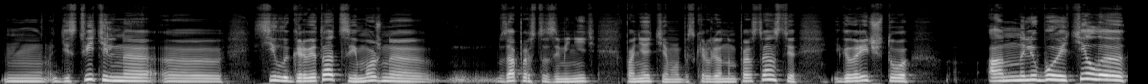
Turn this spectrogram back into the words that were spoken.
действительно э, силы гравитации можно запросто заменить понятием об искривленном пространстве и говорить, что а на любое тело,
